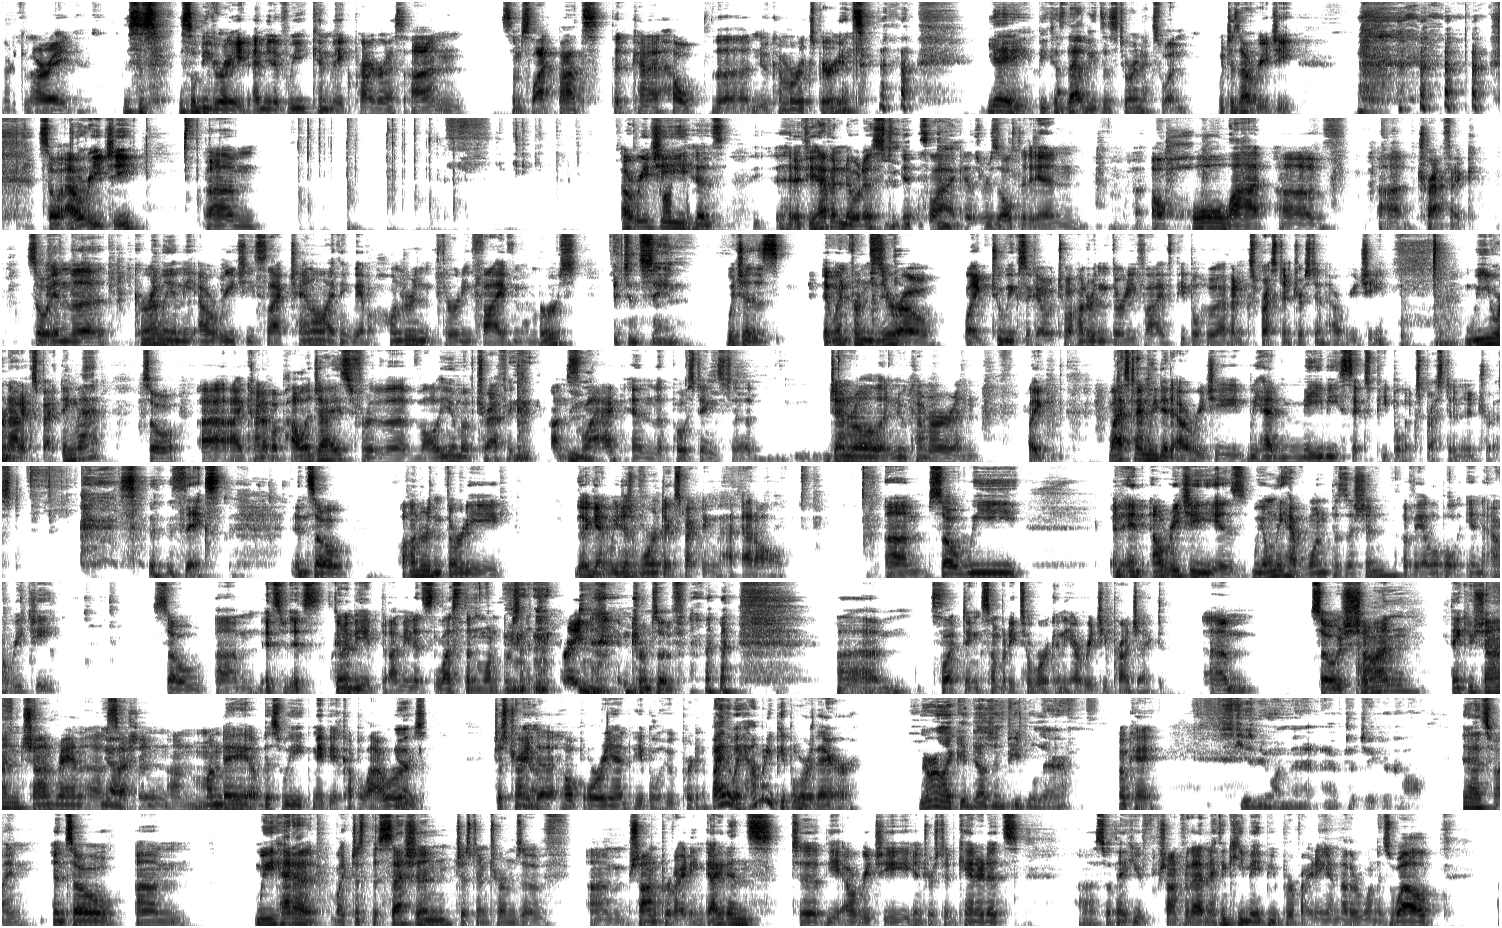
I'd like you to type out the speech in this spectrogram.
All right. This is this will be great. I mean, if we can make progress on some Slack bots that kind of help the newcomer experience, yay! Because that leads us to our next one, which is Outreachy. so Outreachy, um, Outreachy has, if you haven't noticed, in Slack has resulted in a- whole lot of uh, traffic So in the currently in the outreachy Slack channel, I think we have 135 members, It's insane. which is it went from zero like two weeks ago to 135 people who have an expressed interest in outreachy. We were not expecting that. So uh, I kind of apologize for the volume of traffic on Slack and the postings to general and newcomer and like last time we did outreachy, we had maybe six people expressed an interest. six. And so 130 again, we just weren't expecting that at all. Um, so we and, and outreachy is we only have one position available in outreachy. So um, it's it's going to be I mean it's less than one percent right in terms of um, selecting somebody to work in the outreachy project. Um, so Sean, thank you, Sean. Sean ran a Yeah. session on Monday of this week, maybe a couple hours, just trying Yeah. to help orient people who. By the way, how many people were there? There were like a dozen people there. Okay, Excuse me one minute. I have to take a call. Yeah, that's fine. And so um, we had a like just the session, just in terms of um, Sean providing guidance to the outreachy interested candidates. Uh, so thank you, Sean, for that. And I think he may be providing another one as well.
